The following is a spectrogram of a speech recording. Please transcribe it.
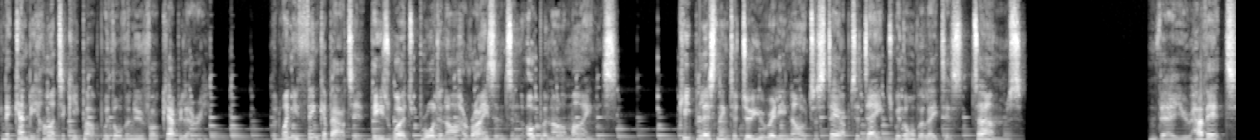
and it can be hard to keep up with all the new vocabulary. But when you think about it, these words broaden our horizons and open our minds. Keep listening to Do You Really Know to stay up to date with all the latest terms. There you have it.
